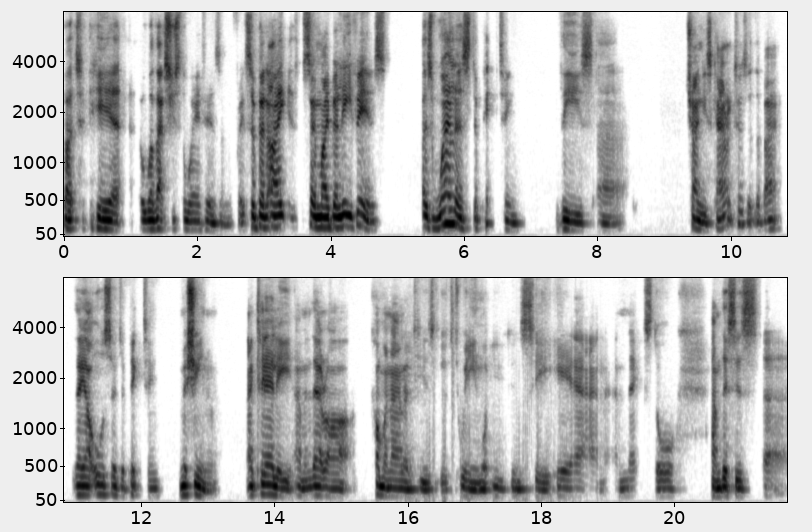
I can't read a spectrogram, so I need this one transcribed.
but here, well, that's just the way it is, I'm afraid. So, but I, so my belief is, as well as depicting these uh, Chinese characters at the back, they are also depicting machinery. And clearly, I mean, there are commonalities between what you can see here and, and next door. And this is uh,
